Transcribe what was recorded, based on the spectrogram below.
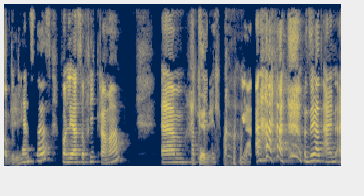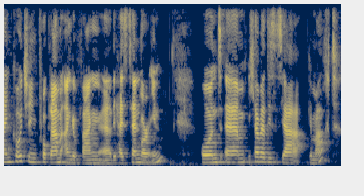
ob nee. du kennst das von Lea Sophie Kramer. Ähm, die kenne ich. Ja. und sie hat ein, ein Coaching-Programm angefangen, äh, die heißt Ten More In. Und ähm, ich habe dieses Jahr gemacht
